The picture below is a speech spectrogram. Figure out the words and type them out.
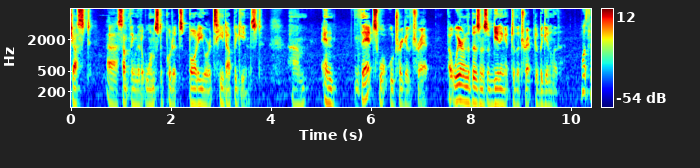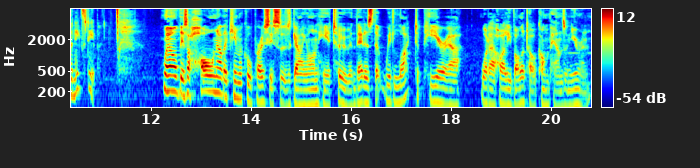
just uh, something that it wants to put its body or its head up against. Um, and that's what will trigger the trap. But we're in the business of getting it to the trap to begin with. What's the next step? Well, there's a whole nother chemical process that is going on here too, and that is that we'd like to pair our what are highly volatile compounds in urine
